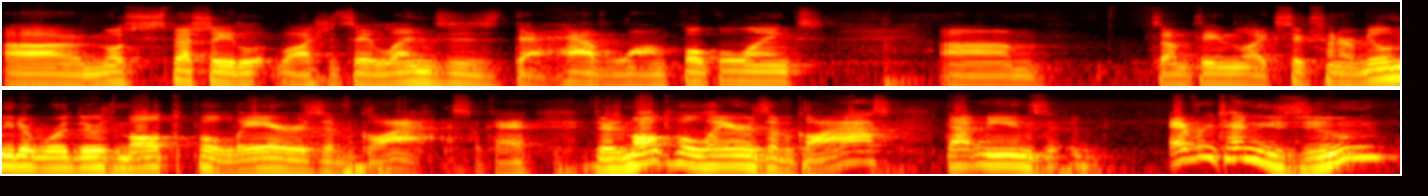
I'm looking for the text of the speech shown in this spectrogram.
Uh, most especially, well, I should say lenses that have long focal lengths. Um, something like 600 millimeter where there's multiple layers of glass, okay? There's multiple layers of glass, that means every time you zoom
